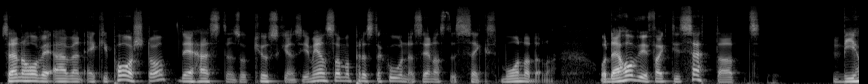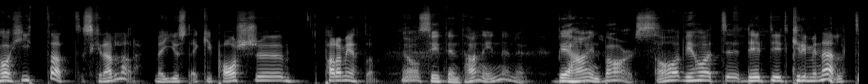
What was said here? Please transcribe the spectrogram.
Sen har vi även ekipage då, det är hästens och kuskens gemensamma prestationer senaste sex månaderna. Och där har vi ju faktiskt sett att vi har hittat skrällar med just ekipageparametern. Ja, sitter inte han inne nu? Behind bars. Ja, vi har ett, det, är- det är ett kriminellt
